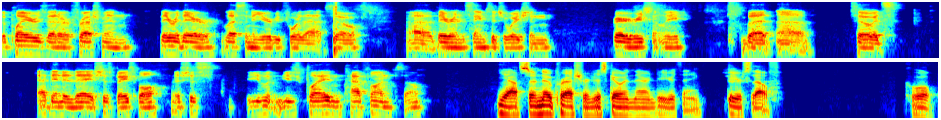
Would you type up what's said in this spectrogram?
the players that are freshmen, they were there less than a year before that. So uh, they were in the same situation very recently. But uh, so it's at the end of the day, it's just baseball. It's just you you just play and have fun. So yeah, so no pressure. Just go in there and do your thing. Do yourself. Cool.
